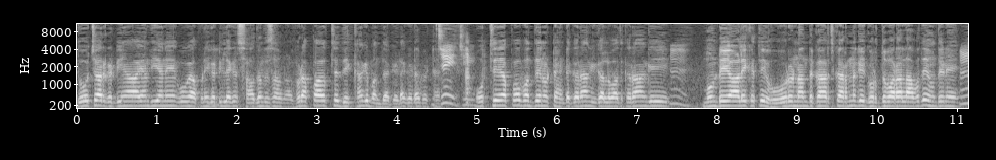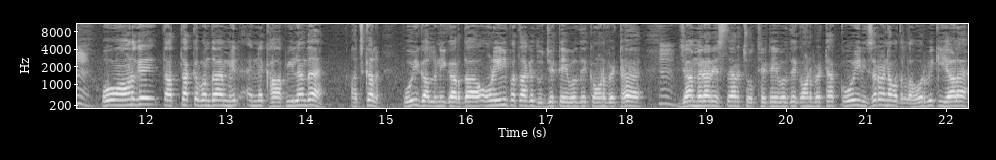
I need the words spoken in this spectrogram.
ਦੋ ਚਾਰ ਗੱਡੀਆਂ ਆ ਜਾਂਦੀਆਂ ਨੇ ਕੋਈ ਆਪਣੀ ਗੱਡੀ ਲੈ ਕੇ ਸਾਧਨ ਦੇ ਹਿਸਾਬ ਨਾਲ। ਫਿਰ ਆਪਾਂ ਉੱਥੇ ਦੇਖਾਂਗੇ ਬੰਦਾ ਕਿਹੜਾ ਕਿਹੜਾ ਬੈਠਾ। ਜੀ ਜੀ। ਉੱਥੇ ਆਪਾਂ ਬੰਦੇ ਨੂੰ ਅਟੈਂਡ ਕਰਾਂਗੇ ਗੱਲਬਾਤ ਕਰਾਂਗੇ। ਹੂੰ। ਮੁੰਡੇ ਵਾਲੇ ਕਿਤੇ ਹੋਰ ਆਨੰਦ ਕਾਰਜ ਕਰਨਗੇ ਗੁਰਦੁਆਰਾ ਲੱਭਦੇ ਹੁੰਦੇ ਨੇ। ਹੂੰ। ਉਹ ਆਉਣਗੇ ਤਦ ਤੱਕ ਬੰਦਾ ਮਿਲ- ਇੰਨੇ ਖਾ ਪੀ ਲੈਂਦਾ। ਅੱਜ ਕੱਲ ਕੋਈ ਗੱਲ ਨਹੀਂ ਕਰਦਾ ਉਹਨੂੰ ਇਹ ਨਹੀਂ ਪਤਾ ਕਿ ਦੂਜੇ ਟੇਬਲ ਤੇ ਕੌਣ ਬੈਠਾ ਹੈ ਹੂੰ। ਜਾਂ ਮੇਰਾ ਰਿਸ਼ਤੇਦਾਰ ਚੌਥੇ ਟੇਬਲ ਤੇ ਕੌਣ ਬੈਠਾ ਕੋਈ ਨਹੀਂ। ਸਰ ਇਹਨਾਂ ਮਤਲਬ ਹੋਰ ਵੀ ਕੀ ਹਾਲ ਹੈ?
